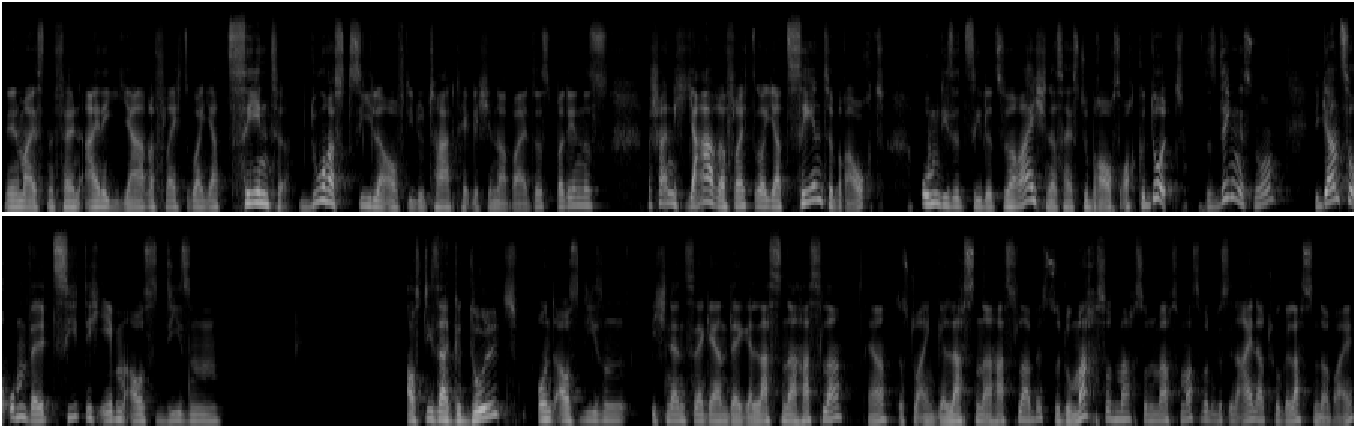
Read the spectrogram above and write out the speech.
in den meisten Fällen einige Jahre, vielleicht sogar Jahrzehnte. Du hast Ziele, auf die du tagtäglich hinarbeitest, bei denen es wahrscheinlich Jahre, vielleicht sogar Jahrzehnte braucht, um diese Ziele zu erreichen. Das heißt, du brauchst auch Geduld. Das Ding ist nur, die ganze Umwelt zieht dich eben aus diesem aus dieser Geduld und aus diesem, ich nenne es sehr gern der gelassene Hustler, ja, dass du ein gelassener Hustler bist. So, du machst und machst und machst, machst, aber du bist in einer Tour gelassen dabei.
